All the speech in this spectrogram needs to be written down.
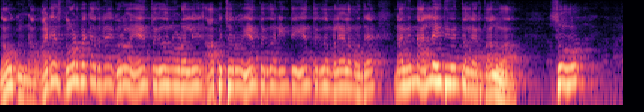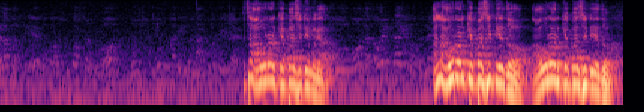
ನಾವು ನಾವು ಆಡಿಯನ್ಸ್ ನೋಡ್ಬೇಕಾದ್ರೆ, ಗುರು, ಏನು ತೆಗ್ದೋ ನೋಡಲ್ಲಿ, ಆ ಪಿಕ್ಚರು ಏನು ತೆಗ್ದೋ ಹಿಂದಿ, ಏನು ತೆಗ್ದೋ ಮಲಯಾಳಂ ಅಂದರೆ ನಾವು ಇನ್ನೂ ಅಲ್ಲೇ ಇದ್ದೀವಿ ಅಂತ ಅಲ್ಗ ಅರ್ಥ ಅಲ್ವಾ? ಸೊ, ಅವ್ರವ್ರ ಕೆಪಾಸಿಟಿ ಮಗ. ಅಲ್ಲ, ಅವ್ರವ್ರ ಕೆಪಾಸಿಟಿ ಅದು. ಅವ್ರವ್ರ ಕೆಪಾಸಿಟಿ ಅದು.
